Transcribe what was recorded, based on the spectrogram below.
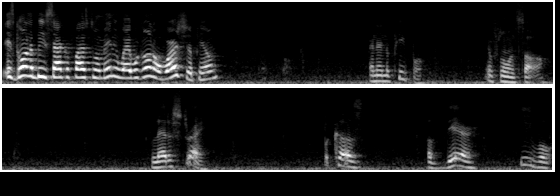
It's going to be sacrificed to him anyway. We're going to worship him. And then the people influenced Saul, led astray because of their evil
